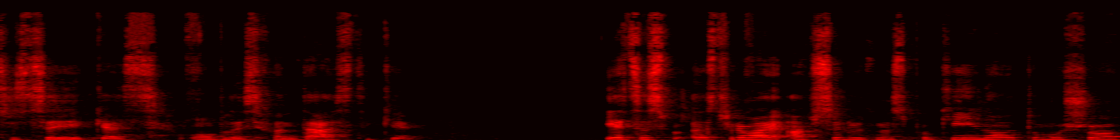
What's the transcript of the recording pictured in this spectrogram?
що це якась область фантастики. Я це сприймаю абсолютно спокійно, тому що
